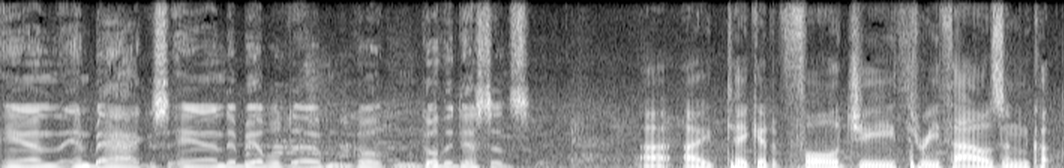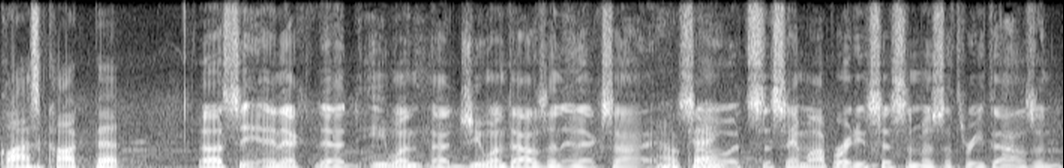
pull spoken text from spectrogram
and in bags and be able to go go the distance. Uh, I take it a full G3000 co- glass cockpit. Uh, see, NX, uh, E1 uh, G1000 NXI. Okay. So it's the same operating system as the 3000,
